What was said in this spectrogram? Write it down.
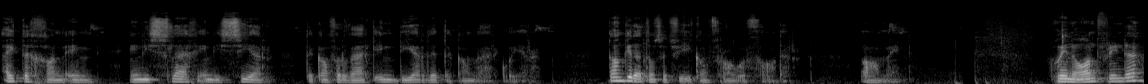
uit te gaan en en die sleg en die seer te kan verwerk en deur dit te kan werk, o Here. Dankie dat ons dit vir U kan vra, o Vader. Amen. Goeienaand vriende.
